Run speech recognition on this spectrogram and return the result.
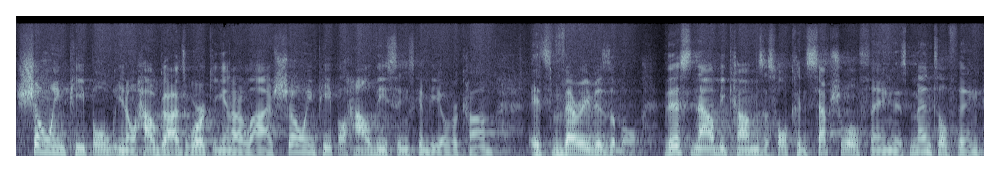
showing people, you know, how God's working in our lives, showing people how these things can be overcome. It's very visible. This now becomes this whole conceptual thing, this mental thing,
